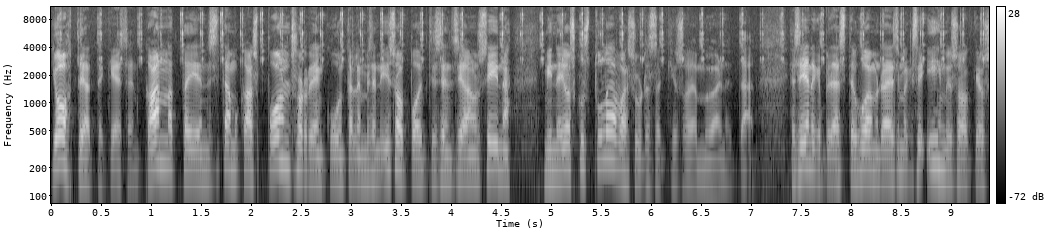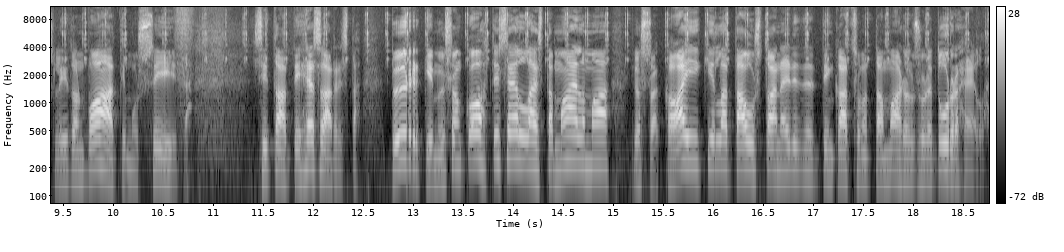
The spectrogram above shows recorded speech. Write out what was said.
Johtajat tekee sen. Kannattajien niin sitä mukaan sponsorien kuuntelemisen iso pointti sen sijaan on siinä, minne joskus tulevaisuudessa kisoja myönnetään. Ja siinäkin pitää sitten huomioida esimerkiksi ihmisoikeusliiton vaatimus siitä, Sitaatti Hesarista. Pyrkimys on kohti sellaista maailmaa, jossa kaikilla taustaan identiteettiin katsomatta mahdollisuudet urheilla.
